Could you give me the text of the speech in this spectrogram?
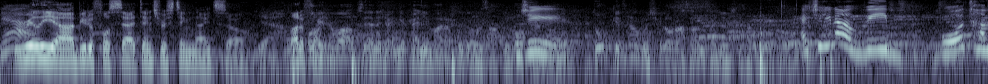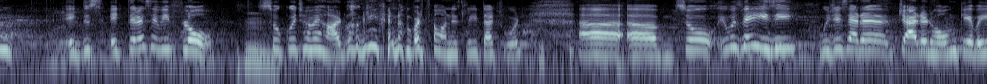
Yeah. really uh, beautiful set, interesting night. So yeah, a lot of okay fun. हम आपसे जानना चाहेंगे पहली बार आप लोग दोनों साथ में वॉक जी। कर रहे हैं तो कितना मुश्किल और आसान था जब से साथ में walk? एक्चुअली ना वी बोथ हम एक दूस एक तरह से वी फ्लो सो कुछ हमें हार्ड वर्क नहीं करना पड़ता honestly touch wood so it was very easy we just had a chat at home के भाई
